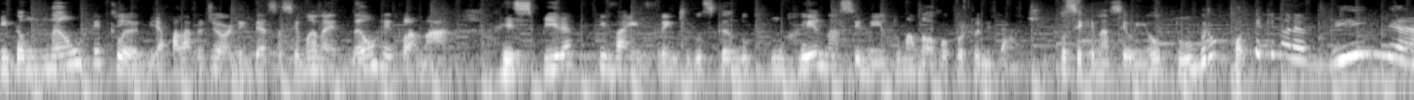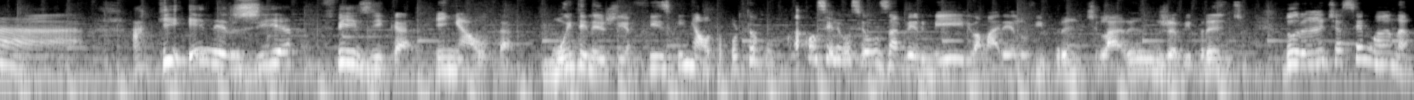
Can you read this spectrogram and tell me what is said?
Então não reclame. A palavra de ordem dessa semana é não reclamar. Respira e vai em frente buscando um renascimento, uma nova oportunidade. Você que nasceu em outubro, olha que maravilha! Aqui, energia física em alta muita energia física em alta. Portanto, aconselho você usar vermelho, amarelo vibrante, laranja vibrante durante a semana.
